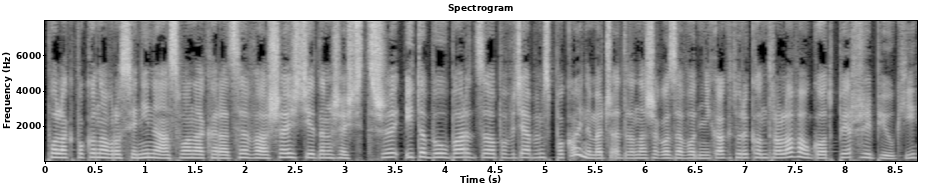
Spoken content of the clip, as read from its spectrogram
Polak pokonał Rosjanina Asłana Karacewa 6-1-6-3 i to był bardzo, powiedziałabym, spokojny mecz dla naszego zawodnika, który kontrolował go od pierwszej piłki.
